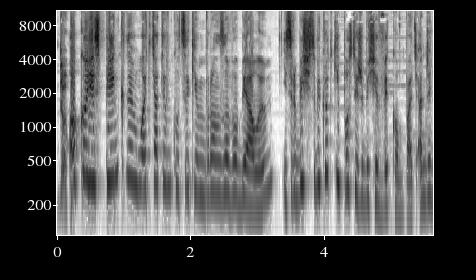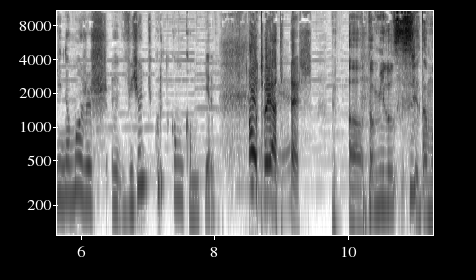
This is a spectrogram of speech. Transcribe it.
dup. Okoń jest pięknym, łaciatym kucykiem brązowo-białym i zrobiliście sobie krótki postój, żeby się wykąpać. Angelino, możesz y, wziąć krótką kąpiel. O, to ja też. O, to Milus się tam,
